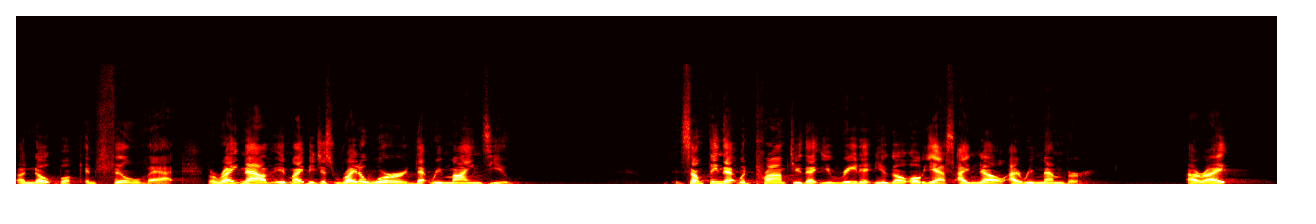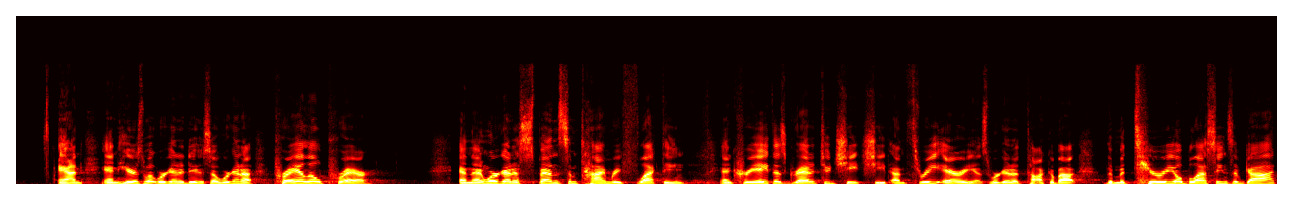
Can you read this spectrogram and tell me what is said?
a, notebook and fill that. But right now, it might be just write a word that reminds you. Something that would prompt you that you read it and you go, oh, yes, I know, I remember. All right? And, and here's what we're going to do. So we're going to pray a little prayer, and then we're going to spend some time reflecting and create this gratitude cheat sheet on three areas. We're going to talk about the material blessings of God.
